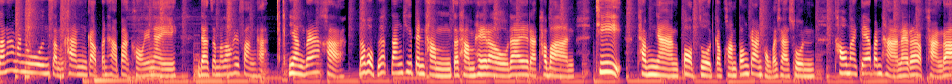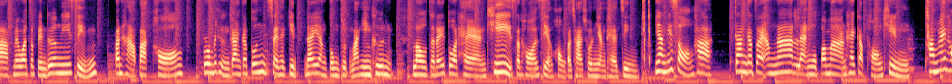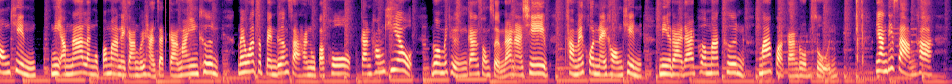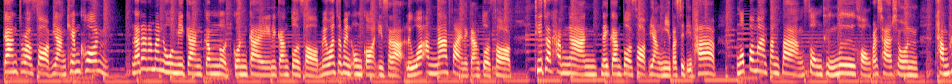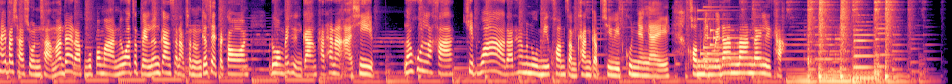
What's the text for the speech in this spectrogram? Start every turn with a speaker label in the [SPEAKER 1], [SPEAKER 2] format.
[SPEAKER 1] รัฐธรรมนูญสำคัญกับปัญหาปากท้องยังไง ดาจะมาเล่าให้ฟังค่ะ อย่างแรกค่ะ ระบบเลือกตั้งที่เป็นธรรมจะทำให้เราได้รัฐบาล ที่ทำงานตอบโจทย์กับความต้องการของประชาชน เข้ามาแก้ปัญหาในระดับฐานราก ไม่ว่าจะเป็นเรื่องหนี้สิน ปัญหาปากท้อง รวมไปถึงการกระตุ้นเศรษฐกิจได้อย่างตรงจุดมากยิ่งขึ้น เราจะได้ตัวแทนที่สะท้อนเสียงของประชาชนอย่างแท้จริง อย่างที่สองค่ะ การกระจายอำนาจและงบประมาณให้กับท้องถิ่นทำให้ท้องถิ่นมีอำนาจและงบประมาณในการบริหารจัดการมากยิ่งขึ้น ไม่ว่าจะเป็นเรื่องสาธารณูปโภค การท่องเที่ยว รวมไปถึงการส่งเสริมด้านอาชีพทำให้คนในท้องถิ่นมีรายได้เพิ่มมากขึ้น มากกว่าการรวมศูนย์ อย่างที่ 3 ค่ะ การตรวจสอบอย่างเข้มข้นรัฐธรรมนูญมีการกำหนดกลไกในการตรวจสอบ ไม่ว่าจะเป็นองค์กรอิสระ หรือว่าอำนาจฝ่ายในการตรวจสอบ ที่จะทำงานในการตรวจสอบอย่างมีประสิทธิภาพ งบประมาณต่างๆ ส่งถึงมือของประชาชนทำให้ประชาชนสามารถได้รับงบประมาณ ไม่ว่าจะเป็นเรื่องการสนับสนุนเกษตรกร รวมไปถึงการพัฒนาอาชีพ แล้วคุณล่ะคะ คิดว่ารัฐธรรมนูญมีความสำคัญกับชีวิตคุณยังไง คอมเมนต์ไว้ด้านล่างได้เลยค่ะ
